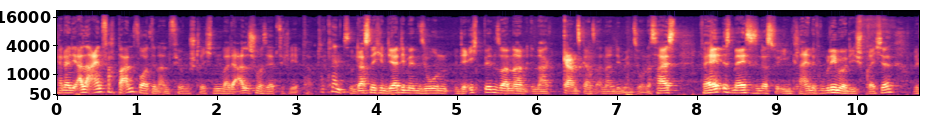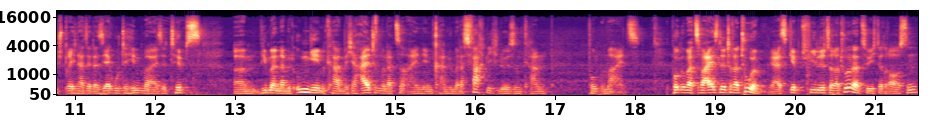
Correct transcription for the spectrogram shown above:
kann er die alle einfach beantworten, in Anführungsstrichen, weil der alles schon mal selbst durchlebt hat. Kennt und das nicht in der Dimension, in der ich bin, sondern in einer ganz, ganz anderen Dimension. Das heißt, verhältnismäßig sind das für ihn kleine Probleme, über die ich spreche. Und entsprechend hat er da sehr gute Hinweise, Tipps, ähm, wie man damit umgehen kann, welche Haltung man dazu einnehmen kann, wie man das fachlich lösen kann. Punkt Nummer eins. Punkt Nummer zwei ist Literatur. Ja, es gibt viel Literatur natürlich da draußen,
